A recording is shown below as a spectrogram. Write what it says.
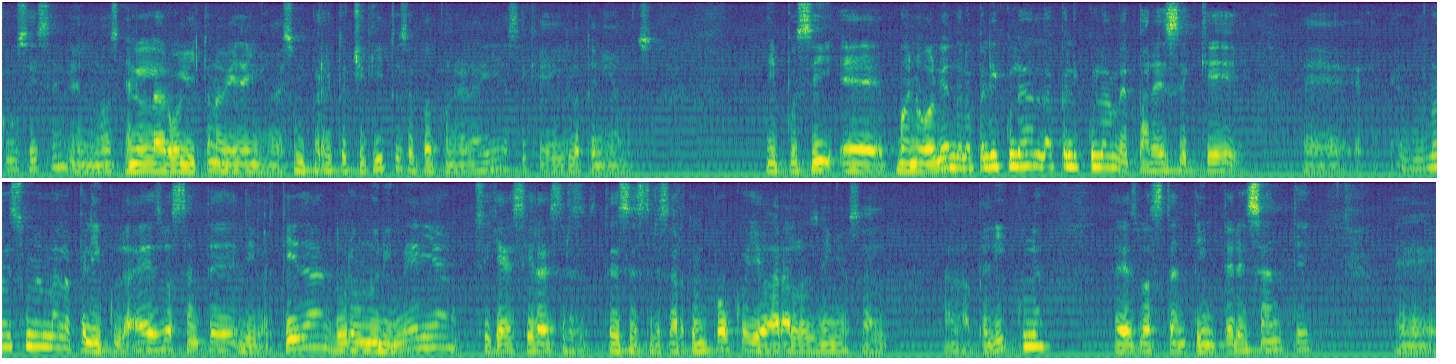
¿cómo se dicen? En, los- en el arbolito navideño, es un perrito chiquito, se puede poner ahí, así que ahí lo teníamos. Y pues sí, eh, bueno, volviendo a la película, la película me parece que eh, no es una mala película, es bastante divertida, dura una hora y media. Si quieres ir a estres- desestresarte un poco, llevar a los niños al- a la película, es bastante interesante, eh,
